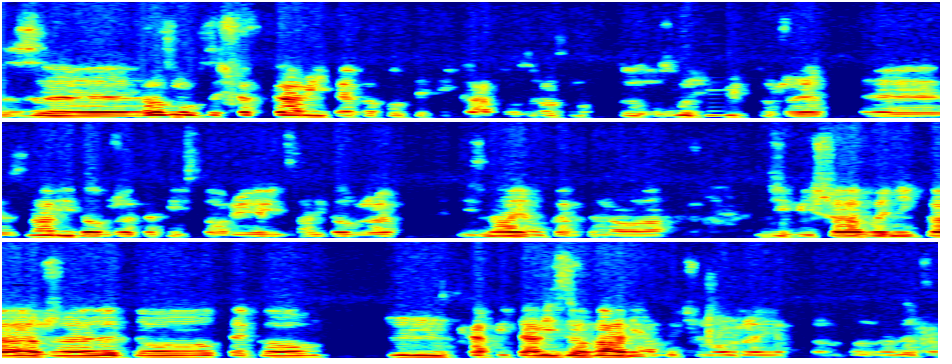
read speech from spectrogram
z rozmów ze świadkami tego pontyfikatu, z rozmów z ludźmi, którzy e, znali dobrze tę historię i znali dobrze i znają kardynała Dziwisza, wynika, że do tego mm, kapitalizowania być może, jak tam to nazywa,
